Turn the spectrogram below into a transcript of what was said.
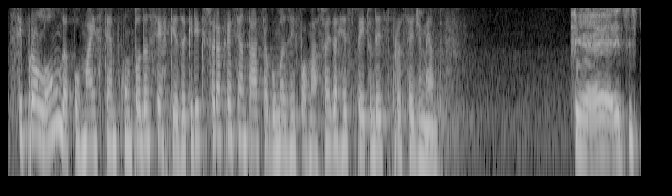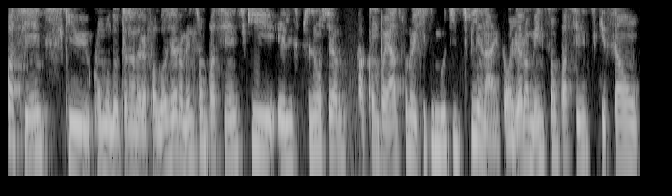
se prolonga por mais tempo, com toda certeza. Queria que o senhor acrescentasse algumas informações a respeito desse procedimento. Sim, é, esses pacientes que, como o doutor André falou, geralmente são pacientes que eles precisam ser acompanhados por uma equipe multidisciplinar. Então, geralmente são pacientes que são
